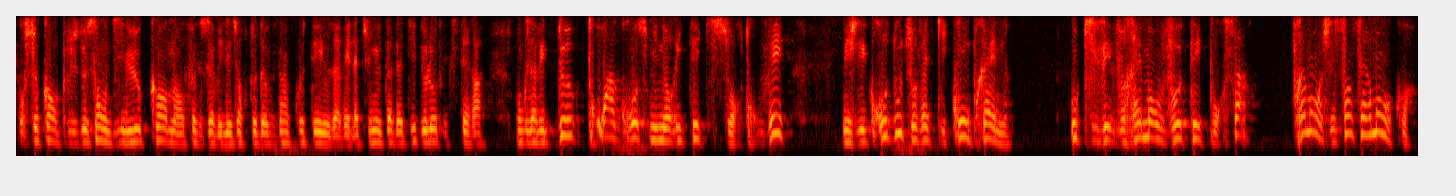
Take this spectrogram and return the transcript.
pour ce camp. En plus de ça, on dit le camp, mais en fait, vous avez les orthodoxes d'un côté, vous avez la Tchenuta Datit de l'autre, etc. Donc vous avez deux, trois grosses minorités qui se sont retrouvées, mais j'ai des gros doutes sur le fait qu'ils comprennent ou qu'ils aient vraiment voté pour ça. Vraiment, sincèrement, quoi.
